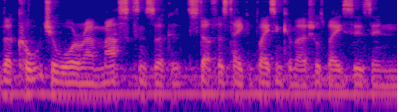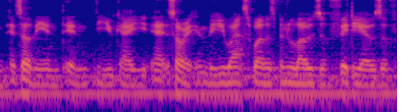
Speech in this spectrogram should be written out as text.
the culture war around masks and stuff- has taken place in commercial spaces in it's only in, in the UK eh, sorry in the US where there's been loads of videos of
